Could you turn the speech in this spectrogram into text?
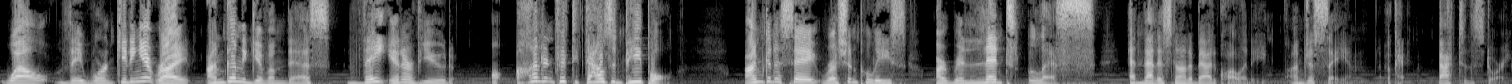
while they weren't getting it right, I'm going to give them this. They interviewed 150,000 people. I'm going to say Russian police are relentless, and that is not a bad quality. I'm just saying. Okay, back to the story.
